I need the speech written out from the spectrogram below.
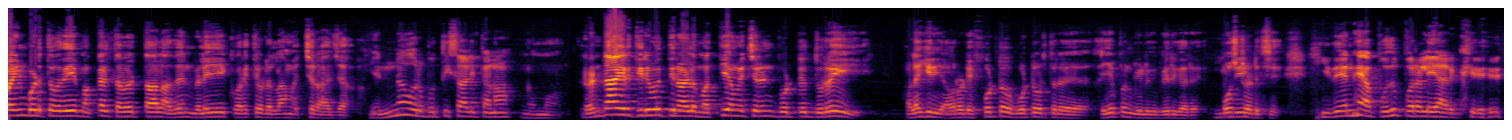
பயன்படுத்துவதை மக்கள் தவிர்த்தால் அதன் விலையை குறைத்து விடலாம் வச்சு ராஜா. என்ன ஒரு புத்திசாலித்தனம். ஆமா. ரெண்டாயிரத்தி இருபத்தி நாலு மத்திய அமைச்சரின் போட்டு துரை அழகிரி அவருடைய போட்டோ போட்டு ஒருத்தர் ஐயப்பன் கோயிலுக்கு போயிருக்காரு. போஸ்ட் அடிச்சு. இது என்ன புது புரளியா இருக்கு?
